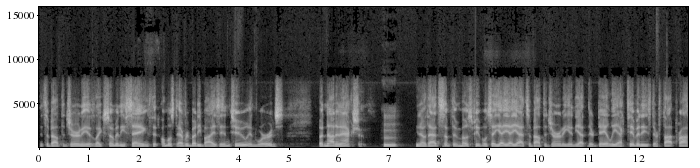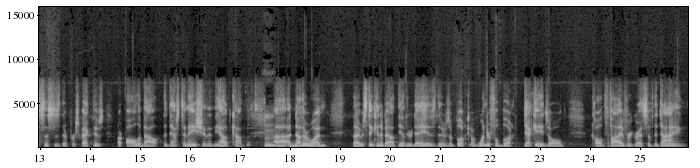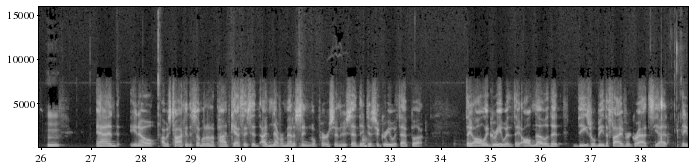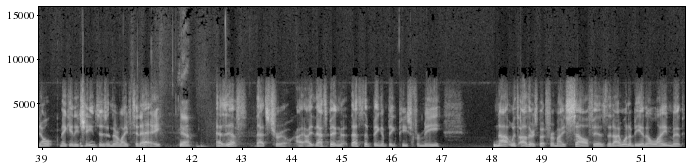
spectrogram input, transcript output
it's about the journey is like so many sayings that almost everybody buys into in words, but not in action. Hmm you know that's something most people would say yeah yeah yeah it's about the journey. And yet their daily activities their thought processes their perspectives are all about the destination and the outcome. Hmm. uh, another one that i was thinking about the other day is there's a book a wonderful book decades old called five regrets of the dying. Hmm. and you know i was talking to someone on a podcast. They said i've never met a single person who said they disagree with that book they all agree with. They all know that these will be the five regrets, yet they don't make any changes in their life today. Yeah, as if that's true. I, I that's been that's the being a big piece for me, not with others, but for myself, is that I want to be in alignment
